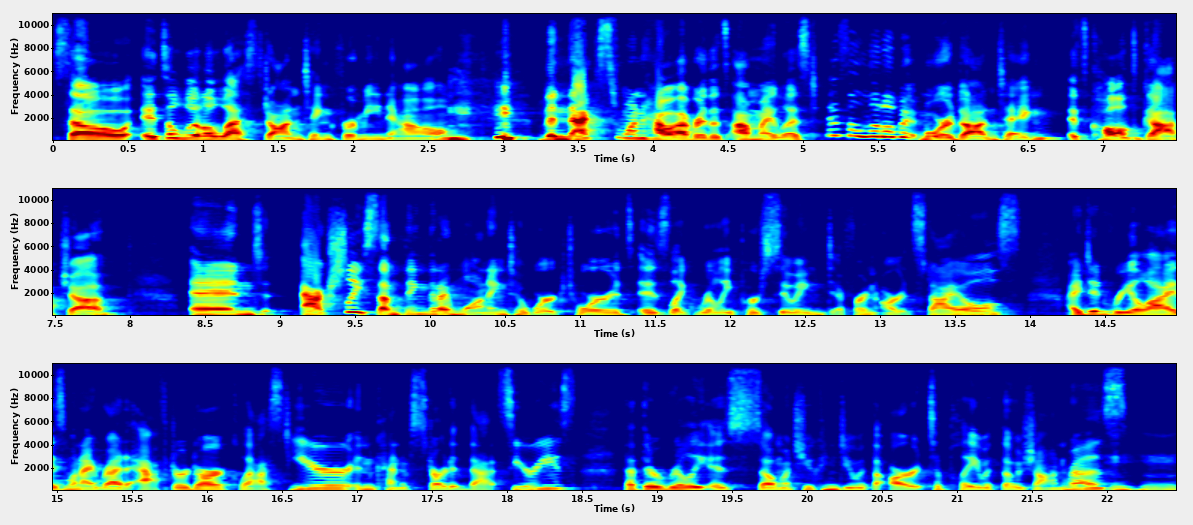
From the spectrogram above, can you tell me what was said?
So it's a little less daunting for me now. the next one, however, that's on my list is a little bit more daunting. It's called Gotcha. And actually, something that I'm wanting to work towards is like really pursuing different art styles. I did realize when I read After Dark last year and kind of started that series that there really is so much you can do with the art to play with those genres. Mm-hmm.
